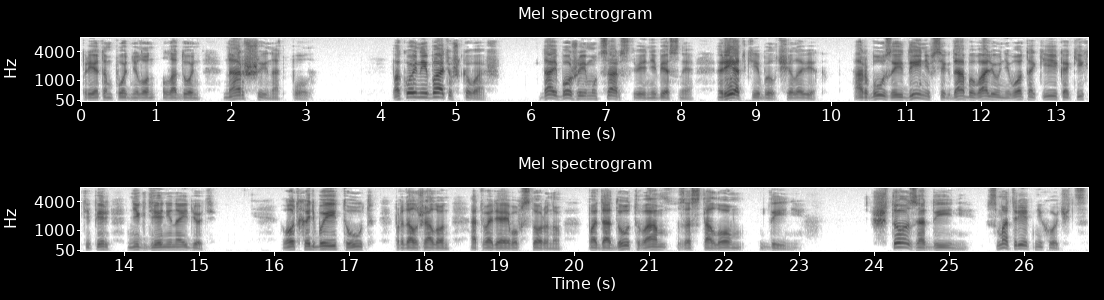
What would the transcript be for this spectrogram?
При этом поднял он ладонь на аршин от пола. Покойный батюшка ваш, дай Боже ему царствие небесное, редкий был человек. Арбузы и дыни всегда бывали у него такие, каких теперь нигде не найдете. Вот хоть бы и тут, — продолжал он, отводя его в сторону, — подадут вам за столом дыни. Что за дыни? Смотреть не хочется.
